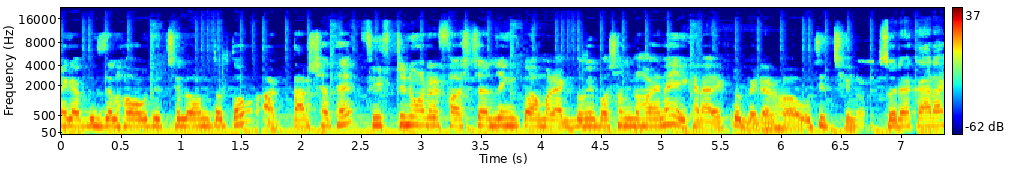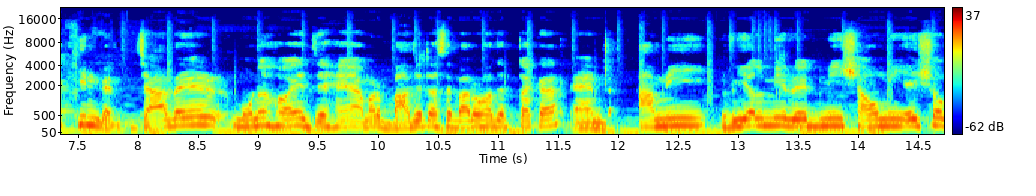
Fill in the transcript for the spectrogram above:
মেগাপিক্সেল হওয়া উচিত ছিল অন্তত। আর তার সাথে ফিফটিন ওয়াটের ফাস্ট চার্জিং তো আমার একদমই পছন্দ হয় না এখানে আরেকটু বেটার হওয়া উচিত ছিল। সো এটা কারা কিনবেন? যাদের মনে হয় যে হ্যাঁ আমার বাজেট আছে বারো হাজার টাকা অ্যান্ড আমি রিয়েলমি রেডমি শাওমি এইসব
